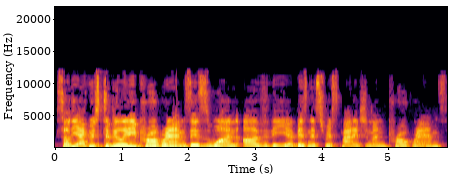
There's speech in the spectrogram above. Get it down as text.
So the agri-stability programs is one of the uh, business risk management programs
